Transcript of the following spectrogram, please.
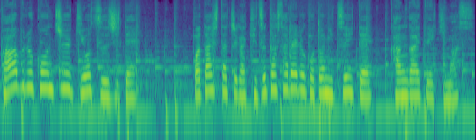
ァーブル昆虫記を通じて私たちが気づかされることについて考えていきます。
